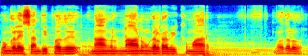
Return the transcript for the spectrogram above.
உங்களை சந்திப்பது நாங்கள் நான் உங்கள் ரவிக்குமார் முதல்வர்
